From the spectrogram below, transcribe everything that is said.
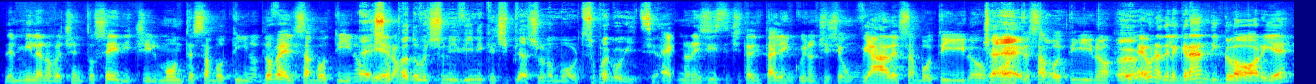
del 1916, il Monte Sabotino. Dov'è il Sabotino, È Piero? sopra dove ci sono i vini che ci piacciono molto, sopra Gorizia. Ecco, non esiste città d'Italia in cui non ci sia un viale Sabotino, un Certo. Monte Sabotino, Eh. è una delle grandi glorie.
